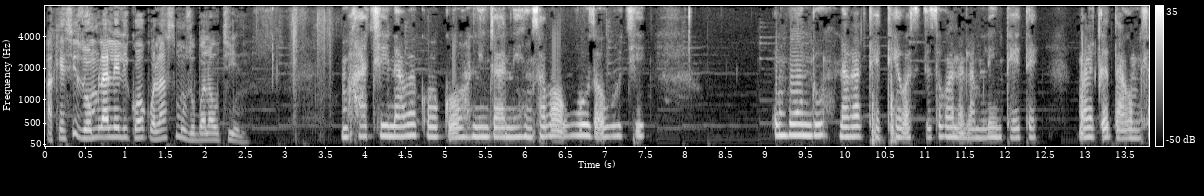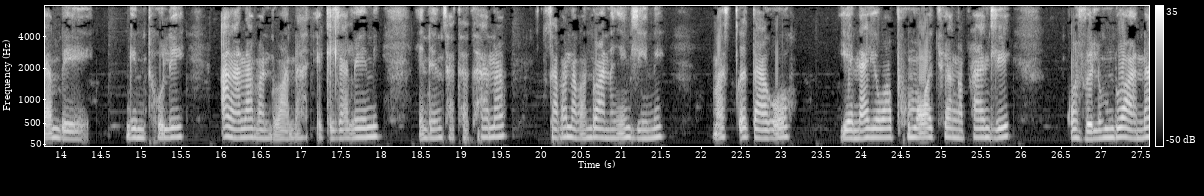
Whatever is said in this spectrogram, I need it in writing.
akhe sizomlalela igogo la simuze ubona uthini? Mhathi nawe gogo ninjani? Ngisaba ukubuza ukuthi umuntu nakakuthetheko sithi isokana lami lingithethe maliqedako mhlambe ngimthole anganabantwana ekudlaleni and then sathathana saba nabantwana ngendlini. Masicedako yena-ke waphuma wathiwa ngaphandle kwavela umntwana.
